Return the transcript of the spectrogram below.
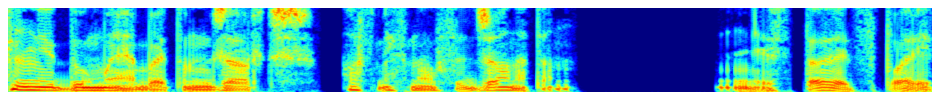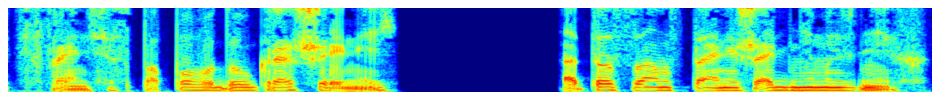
«Не думай об этом, Джордж», — усмехнулся Джонатан. «Не стоит спорить с Фрэнсис по поводу украшений, а то сам станешь одним из них».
